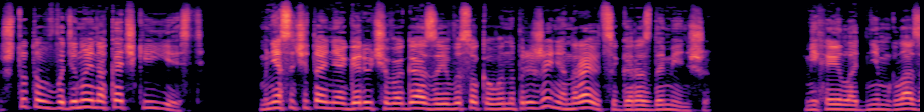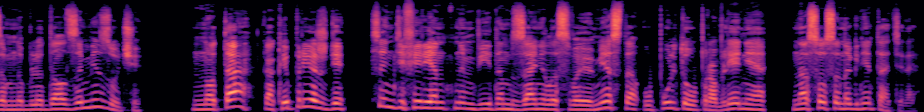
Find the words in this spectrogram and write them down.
что-то в водяной накачке есть. Мне сочетание горючего газа и высокого напряжения нравится гораздо меньше. Михаил одним глазом наблюдал за Мизучи, но та, как и прежде, с индифферентным видом заняла свое место у пульта управления насоса-нагнетателя.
